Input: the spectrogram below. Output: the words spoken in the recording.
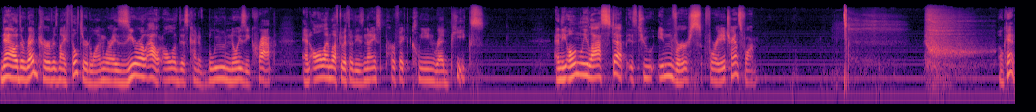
Now, the red curve is my filtered one, where I zero out all of this kind of blue noisy crap and all I'm left with are these nice, perfect, clean red peaks. And the only last step is to inverse Fourier transform. Okay,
